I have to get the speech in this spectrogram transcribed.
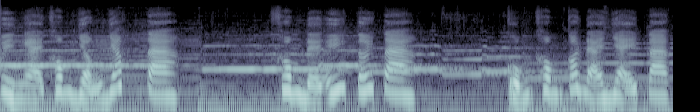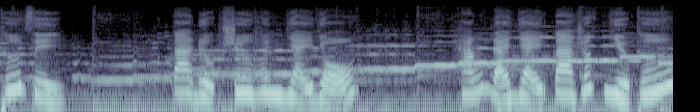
vì Ngài không dẫn dắt ta, Không để ý tới ta, Cũng không có đã dạy ta thứ gì. Ta được sư huynh dạy dỗ. Hắn đã dạy ta rất nhiều thứ.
